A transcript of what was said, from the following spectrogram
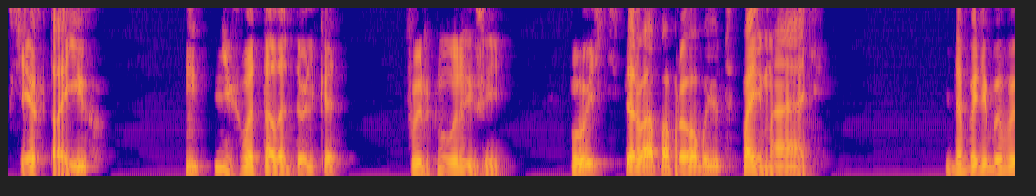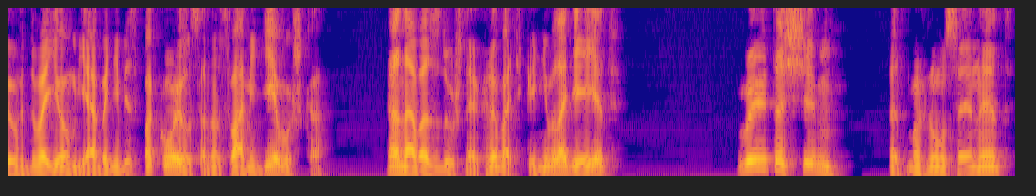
всех троих. — Не хватало только, — фыркнул Рыжий. — Пусть сперва попробуют поймать. — Да были бы вы вдвоем, я бы не беспокоился, но с вами девушка. Она воздушной акробатикой не владеет. — Вытащим, — отмахнулся Энет,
